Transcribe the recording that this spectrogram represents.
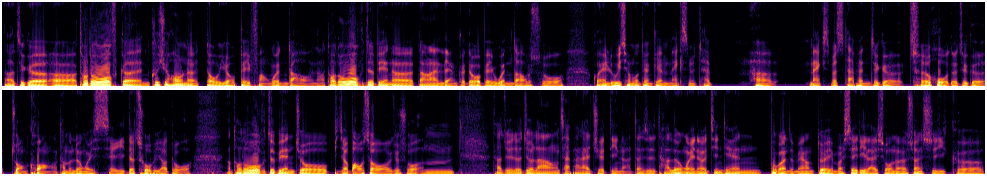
那这个呃，Toto Wolff 跟 Cushioner 都有被访问到。那 Toto Wolff 这边呢，当然两个都有被问到说关于 Lewis Hamilton 跟 Max i m t a p 呃。Max Verstappen 这个车祸的这个状况，他们认为谁的错比较多？那 Toto Wolff 这边就比较保守哦，就说嗯，他觉得就让裁判来决定了。但是他认为呢，今天不管怎么样，对 Mercedes 来说呢，算是一个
